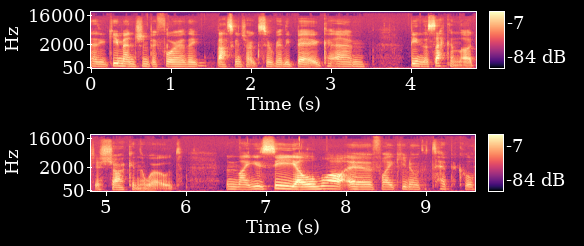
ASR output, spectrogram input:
I think you mentioned before the basking sharks are really big, um, being the second largest shark in the world. And like you see a lot of like you know the typical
